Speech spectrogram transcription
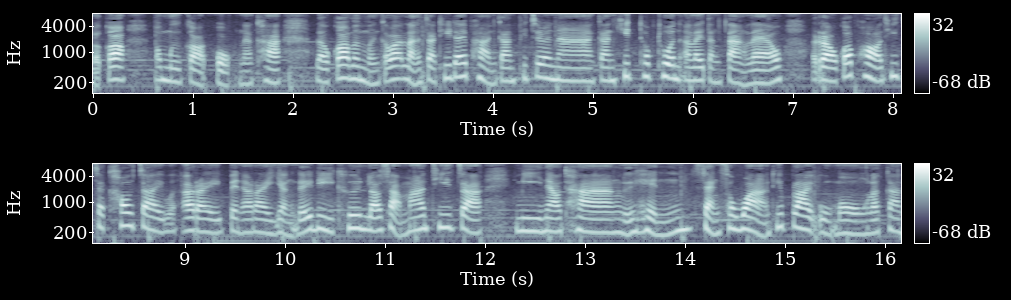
แล้วก็เอามือกอดอกนะคะแล้วก็มันเหมือนกับว่าหลังจากที่ได้ผ่านการพิจารณา การคิดทบทวนอะไรต่างๆ แล้ว เราก็พอที่จะเข้าใจอะไรเป็นอะไรอย่างได้ดีขึ้น แล้วสามารถที่จะมีแนวทางหรือเห็นแสงสว่างที่ปลายอุโมงค์ละกัน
